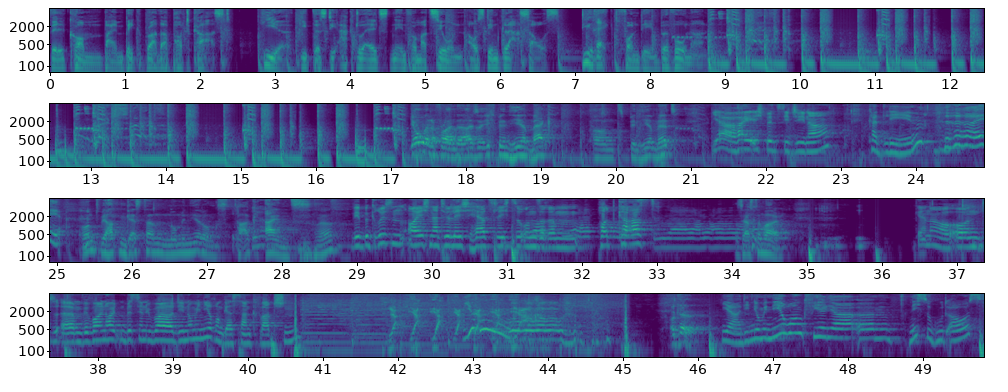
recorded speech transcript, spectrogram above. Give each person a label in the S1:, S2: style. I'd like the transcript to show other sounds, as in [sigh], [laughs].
S1: Willkommen beim Big Brother Podcast. Hier gibt es die aktuellsten Informationen aus dem Glashaus, direkt von den Bewohnern.
S2: Jo, meine Freunde, also ich bin hier Mac und bin hier mit
S3: Ja, hi, ich bin's, die Gina.
S4: Kathleen. [laughs] Hi.
S2: und wir hatten gestern Nominierungstag
S3: Ja.
S2: 1. Ne?
S3: Wir begrüßen euch natürlich herzlich zu unserem Podcast.
S2: Das erste Mal.
S3: Genau, und ähm, wir wollen heute ein bisschen über die Nominierung gestern quatschen.
S2: Ja, ja, ja, ja, ja, ja, ja.
S3: Wow, wow, wow.
S2: Okay.
S4: Ja, die Nominierung fiel ja ähm, nicht so gut aus.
